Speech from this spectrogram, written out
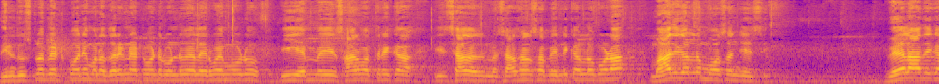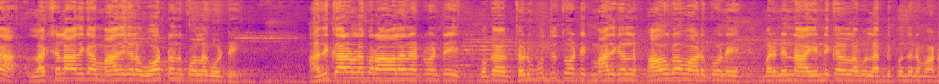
దీన్ని దృష్టిలో పెట్టుకొని మన జరిగినటువంటి రెండు వేల ఇరవై మూడు ఈ ఎం సార్వత్రిక ఈ శాసనసభ ఎన్నికల్లో కూడా మాదిగలను మోసం చేసి వేలాదిగా లక్షలాదిగా మాదిగల ఓట్లను కొల్లగొట్టి అధికారంలోకి రావాలన్నటువంటి ఒక చెడు బుద్ధితోటి మాదిగల్ని పావుగా వాడుకొని మరి నిన్న ఎన్నికల లబ్ధి లబ్ధి పొందిన మాట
